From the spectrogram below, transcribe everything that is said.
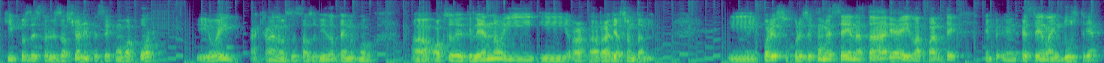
equipos de esterilización, empecé con vapor y hoy acá en los Estados Unidos tengo uh, óxido de etileno y, radiación también. Y por eso, por eso comencé en esta área y la parte, empecé en la industria,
